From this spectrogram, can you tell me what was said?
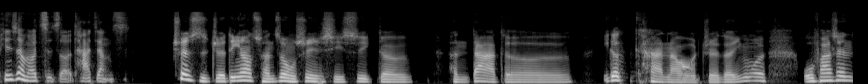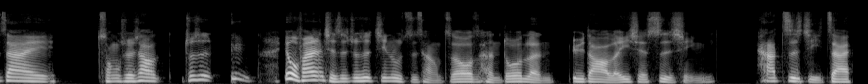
凭什么指责他这样子？确实，决定要传这种讯息是一个很大的一个坎啊！我觉得，因为我发现，在从学校，就是 因为我发现，其实就是进入职场之后，很多人遇到了一些事情，他自己在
